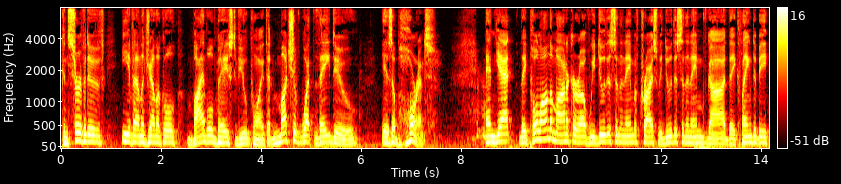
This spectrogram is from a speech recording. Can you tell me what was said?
conservative evangelical Bible-based viewpoint that much of what they do is abhorrent and yet they pull on the moniker of we do this in the name of Christ, we do this in the name of God. They claim to be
